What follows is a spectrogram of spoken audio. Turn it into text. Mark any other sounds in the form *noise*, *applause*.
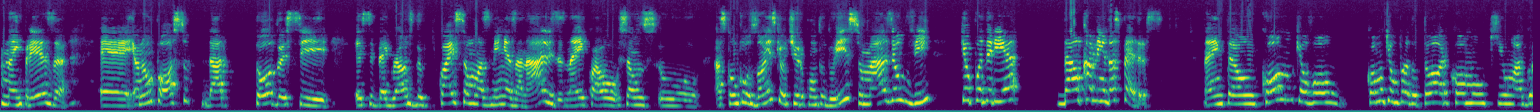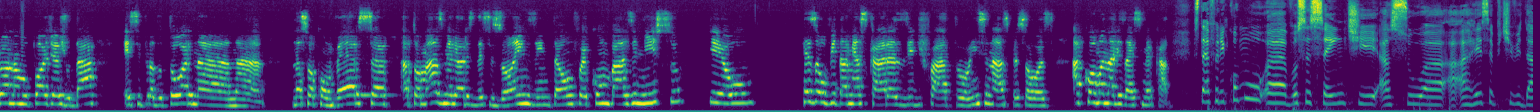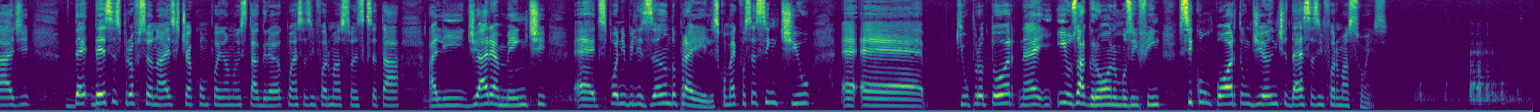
na empresa, é, eu não posso dar todo esse esse background do quais são as minhas análises, né, e quais são os, o, as conclusões que eu tiro com tudo isso, mas eu vi que eu poderia dar o caminho das pedras, né? Então, como que eu vou, como que um produtor, como que um agrônomo pode ajudar esse produtor na, na na sua conversa, a tomar as melhores decisões. Então, foi com base nisso que eu resolvi dar minhas caras e, de fato, ensinar as pessoas a como analisar esse mercado. Stephanie, como uh, você sente a sua a, a receptividade de, desses profissionais que te acompanham no Instagram com essas informações que você está ali diariamente é, disponibilizando para eles? Como é que você sentiu é, é, que o produtor né, e, e os agrônomos, enfim, se comportam diante dessas informações?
